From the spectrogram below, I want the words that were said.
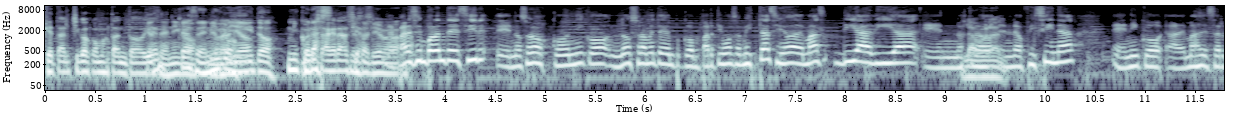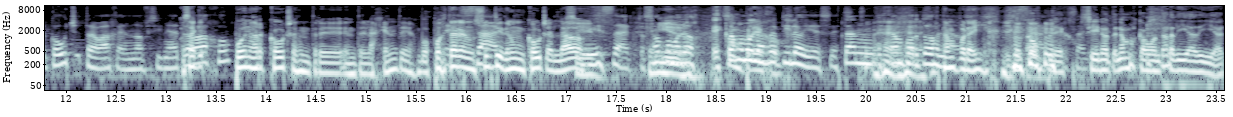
¿Qué tal chicos? ¿Cómo están? ¿Todo ¿Qué haces, bien? Nico? haces, Nico? Bienvenido. Niquito. Nicolás. Muchas gracias. Me parece importante decir, eh, nosotros con Nico no solamente compartimos amistad, sino además día a día en, nuestra, Laboral. en la oficina. Eh, Nico, además de ser coach, trabaja en una oficina de O sea que trabajo. pueden haber coaches entre, entre la gente. Vos podés estar en un subte y tener un coach al lado. Sí, exacto. Son como, los, Es son como los complejo. reptiloides. Están, están por todos Están lados. por ahí. Exacto, Complejo. exacto. Sí, no tenemos que aguantar día a día.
